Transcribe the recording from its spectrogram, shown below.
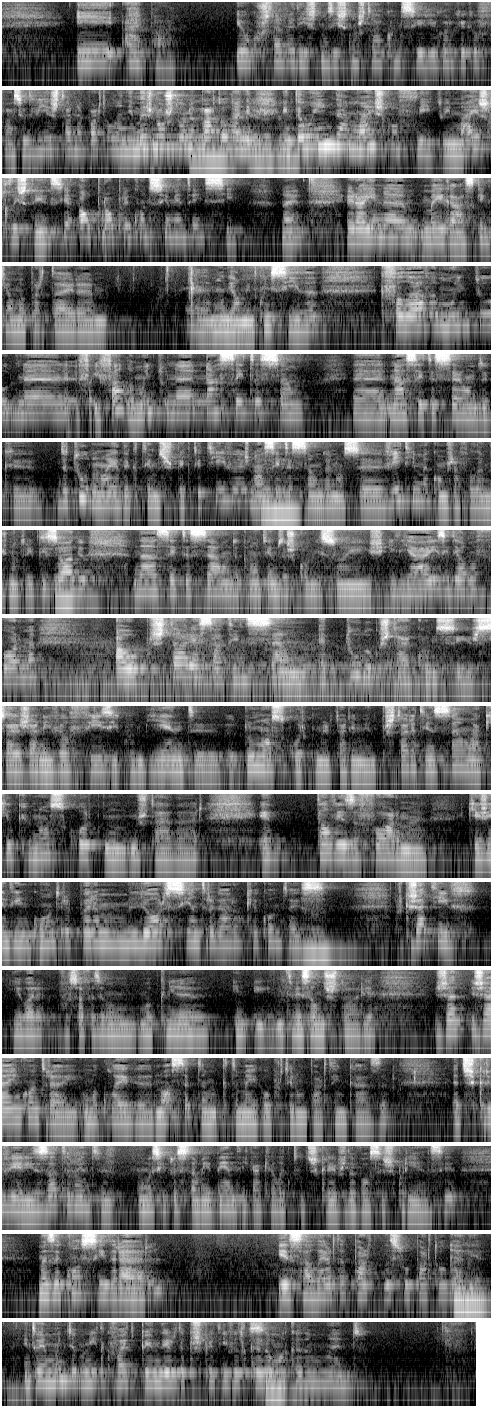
E, ai pá, eu gostava disto, mas isto não está a acontecer, e agora o que é que eu faço? Eu devia estar na parte Holândia, mas não estou na parte Holândia. Então ainda há mais conflito e mais resistência ao próprio acontecimento em si. Não é? Era aí na May Gaskin, que é uma parteira eh, mundialmente conhecida, que falava muito na, e fala muito na, na aceitação eh, na aceitação de que de tudo, não é? De que temos expectativas, na uhum. aceitação da nossa vítima, como já falamos no outro episódio, Sim. na aceitação de que não temos as condições ideais e de alguma forma ao prestar essa atenção a tudo o que está a acontecer, seja a nível físico, ambiente, do nosso corpo, maioritariamente, prestar atenção àquilo que o nosso corpo nos está a dar, é talvez a forma que a gente encontra para melhor se entregar ao que acontece. Uhum. Porque já tive, e agora vou só fazer uma pequenina intervenção de história, Já, já encontrei uma colega nossa, que, tam, que também acabou por ter um parto em casa, a descrever exatamente uma situação idêntica àquela que tu descreves da vossa experiência, mas a considerar esse alerta parte da sua parte Holândia. Uhum. Então é muito bonito que vai depender da perspectiva de cada Sim. um a cada momento.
